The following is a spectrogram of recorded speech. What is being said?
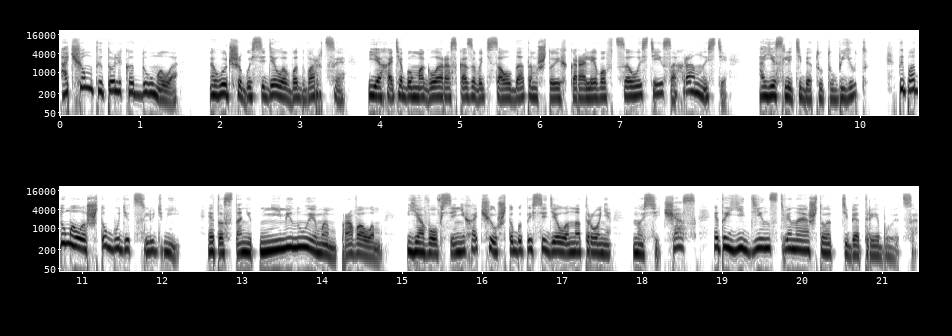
«О чем ты только думала? Лучше бы сидела во дворце. Я хотя бы могла рассказывать солдатам, что их королева в целости и сохранности. А если тебя тут убьют? Ты подумала, что будет с людьми? Это станет неминуемым провалом. Я вовсе не хочу, чтобы ты сидела на троне, но сейчас это единственное, что от тебя требуется.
